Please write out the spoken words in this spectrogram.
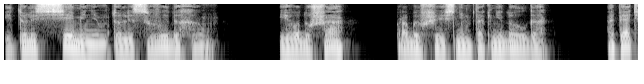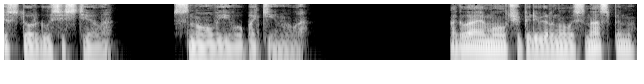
И то ли с семенем, то ли с выдохом его душа, пробывшая с ним так недолго, опять исторглась из тела, снова его покинула. Аглая молча перевернулась на спину,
